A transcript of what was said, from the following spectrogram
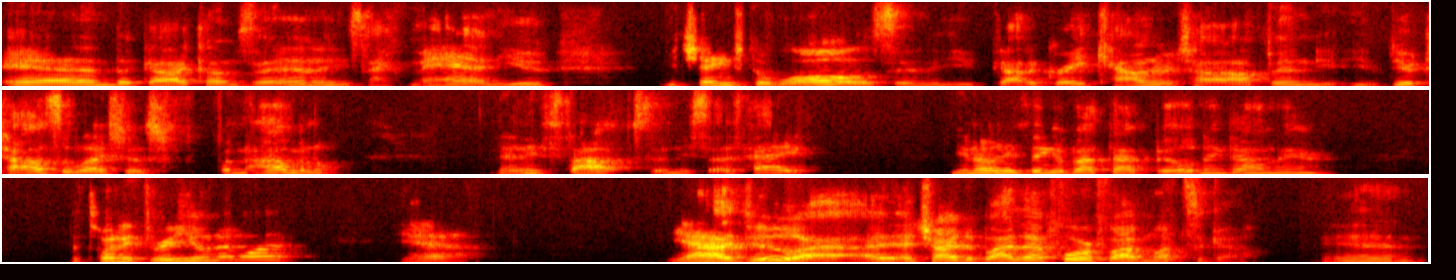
and the guy comes in and he's like, "Man, you you changed the walls and you got a great countertop and you, your tile selection is phenomenal." Then he stops and he says, "Hey, you know anything about that building down there, the 23 unit one?" Yeah, yeah, I do. I, I tried to buy that four or five months ago, and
